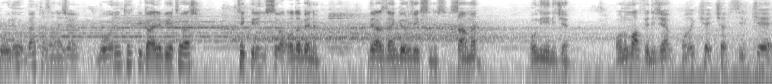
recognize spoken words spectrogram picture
Bu oyunu ben kazanacağım. Bu oyunun tek bir galibiyeti var. Tek birincisi var o da benim. Birazdan göreceksiniz. Rağmen onu yeneceğim. Onu mahvedeceğim. Onu ketçap, sirke,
